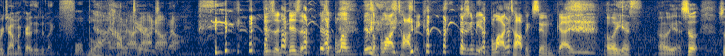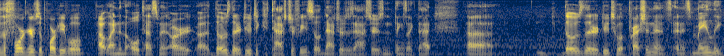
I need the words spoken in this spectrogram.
where John MacArthur did like full blown No, no, no, commentaries. no, no, like, no. There's a there's a there's a blog there's a blog topic. There's gonna be a blog topic soon, guys. Oh yes. Oh yeah. So so the four groups of poor people outlined in the Old Testament are uh, those that are due to catastrophe, so natural disasters and things like that. Uh, those that are due to oppression, and it's, and it's mainly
